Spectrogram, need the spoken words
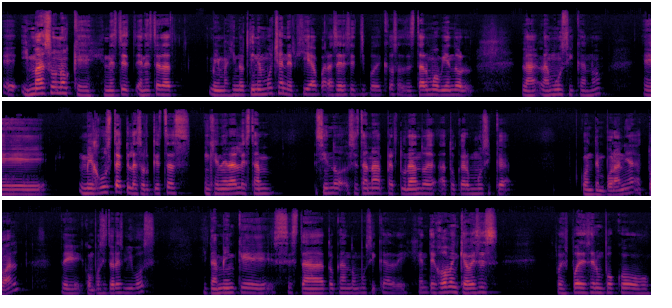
Eh, y más uno que en, este, en esta edad, me imagino, tiene mucha energía para hacer ese tipo de cosas, de estar moviendo la, música, ¿no? Eh, me gusta que las orquestas en general están siendo, se están aperturando a, tocar música contemporánea, actual, de compositores vivos, y también que se está tocando música de gente joven que a veces pues puede ser un poco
